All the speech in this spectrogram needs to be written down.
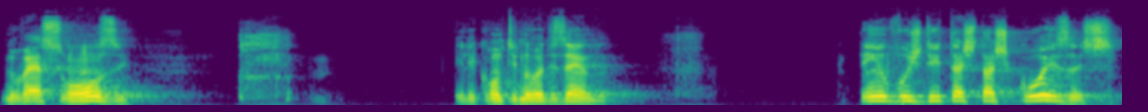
No verso 11, ele continua dizendo: Tenho-vos dito estas coisas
